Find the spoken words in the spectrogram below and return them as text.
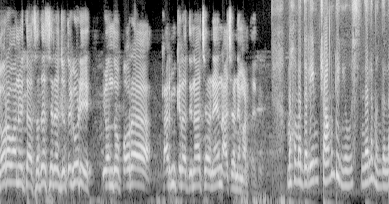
ಗೌರವಾನ್ವಿತ ಸದಸ್ಯರ ಜೊತೆಗೂಡಿ ಈ ಒಂದು ಪೌರ ಕಾರ್ಮಿಕರ ದಿನಾಚರಣೆಯನ್ನು ಆಚರಣೆ ಮಾಡ್ತಾ ಇದ್ದೀವಿ. ಮೊಹಮ್ಮದ್ ಅಲೀಂ ಚಾಮುಂಡಿ ನ್ಯೂಸ್ ನೆಲಮಂಗಲ.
